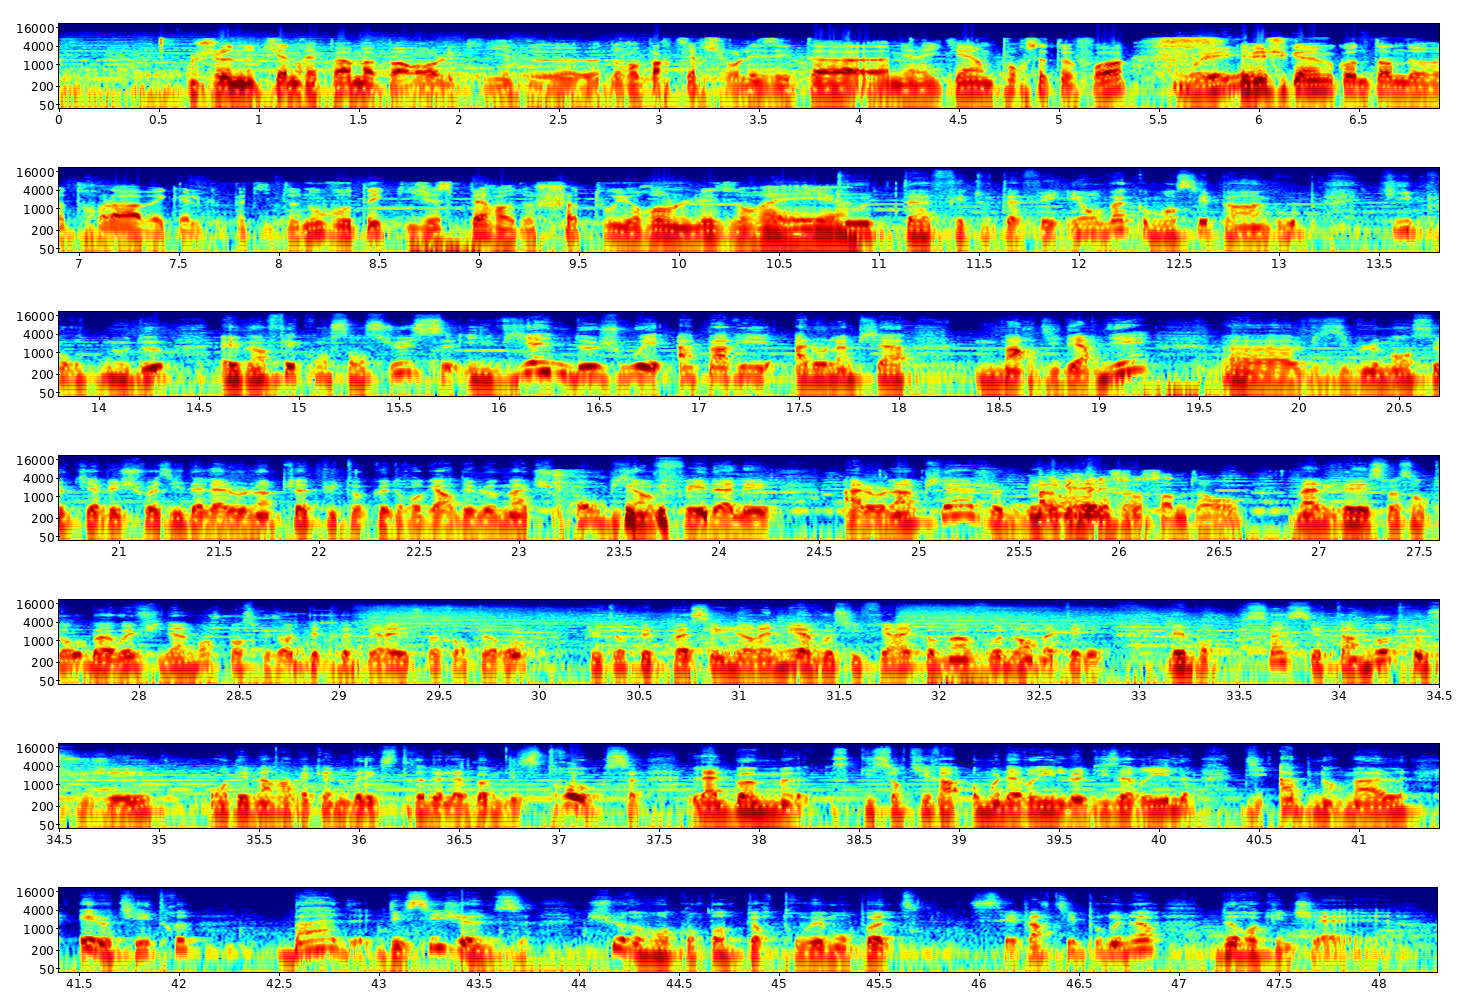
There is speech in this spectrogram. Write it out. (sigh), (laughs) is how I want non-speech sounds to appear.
je ne tiendrai pas ma parole qui est de, de repartir sur les États américains pour cette fois, Oui. eh bien je suis quand même content d'être là avec quelques petites nouveautés qui j'espère te chatouilleront les oreilles. Tout à fait, tout à fait. Et on va commencer par un groupe qui, pour nous deux, eh ben, fait consensus. Ils viennent de jouer à Paris à l'Olympia mardi dernier. Euh, visiblement, ceux qui avaient choisi d'aller à l'Olympia plutôt que de regarder le match ont bien (laughs) fait d'aller à l'Olympia. Malgré les pas- 60 euros. Malgré les 60 euros, bah ouais, finalement, je pense que j'aurais peut-être préféré les 60 euros plutôt que passer une heure et demie à vociférer comme un veau devant ma télé. Mais bon, ça c'est un autre sujet. On démarre avec un nouvel extrait de l'album des Strokes, l'album qui sortira au mois d'avril, le 10 avril, dit Abnormal, et le titre Bad Decisions. Je suis vraiment content de te retrouver, mon pote. C'est parti pour une heure de Rockin' Chair.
